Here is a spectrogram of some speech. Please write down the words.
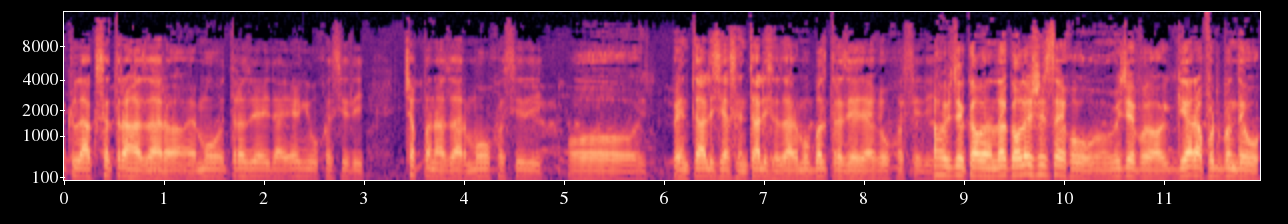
1 لک 17 هزار مو ترځي دا یو خسي دي چپن هزار مو خسي دي او 45 یا 47 هزار مو بل تر ځای هغه خسي دي هغه چې کاونده کولای شي سې خو وچې 11 فوټ باندې وو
